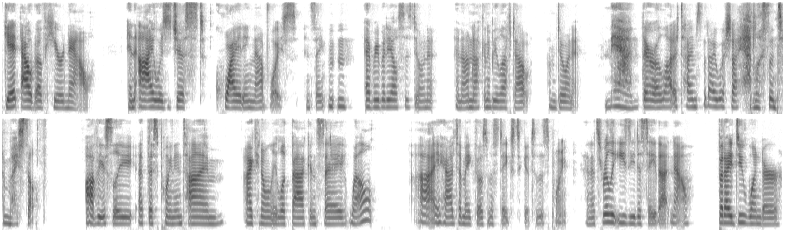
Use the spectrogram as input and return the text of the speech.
Get out of here now. And I was just quieting that voice and saying, Mm-mm, everybody else is doing it, and I'm not going to be left out. I'm doing it man, there are a lot of times that I wish I had listened to myself. Obviously, at this point in time, I can only look back and say, well, I had to make those mistakes to get to this point. And it's really easy to say that now. But I do wonder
